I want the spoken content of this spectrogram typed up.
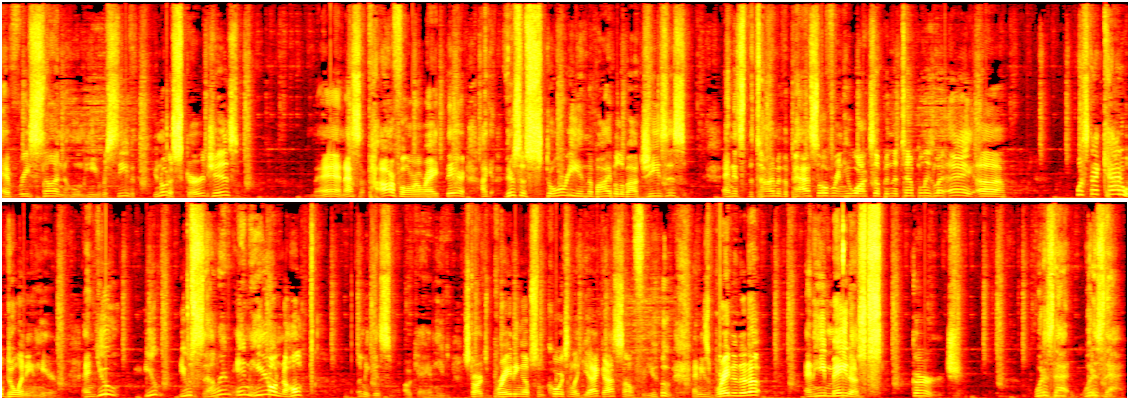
every son whom he receiveth. You know what a scourge is? Man, that's a powerful one right there. I, there's a story in the Bible about Jesus, and it's the time of the Passover, and he walks up in the temple and he's like, "Hey, uh, what's that cattle doing in here? And you, you, you selling in here on the whole?" Let me get some. Okay, and he starts braiding up some cords. I'm like, "Yeah, I got some for you," and he's braiding it up, and he made a scourge. What is that? What is that?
